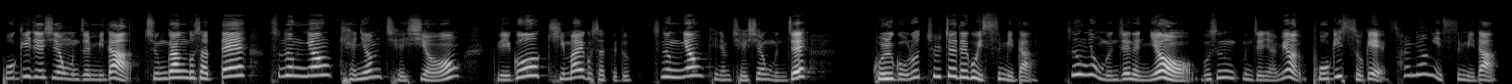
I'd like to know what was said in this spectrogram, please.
보기 제시형 문제입니다. 중간고사 때 수능형 개념 제시형, 그리고 기말고사 때도 수능형 개념 제시형 문제 골고루 출제되고 있습니다. 수능형 문제는요, 무슨 문제냐면 보기 속에 설명이 있습니다.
